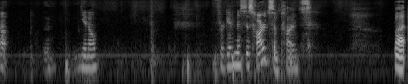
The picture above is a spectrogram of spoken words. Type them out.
Uh, you know, forgiveness is hard sometimes. But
